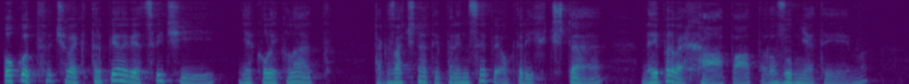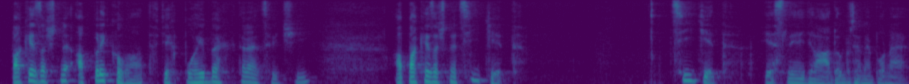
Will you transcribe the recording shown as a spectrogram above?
pokud člověk trpělivě cvičí několik let, tak začne ty principy, o kterých čte, nejprve chápat, rozumět jim, pak je začne aplikovat v těch pohybech, které cvičí, a pak je začne cítit. Cítit, jestli je dělá dobře nebo ne.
